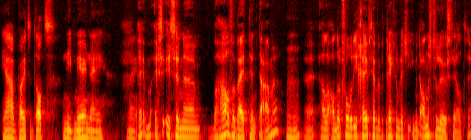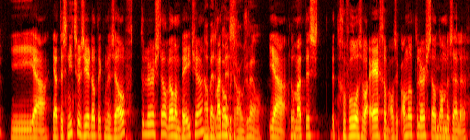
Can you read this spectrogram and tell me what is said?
Ja, buiten dat niet meer, nee. nee. Maar Is, is een, ehm, behalve bij het tentamen, Mhm. eh, alle andere voorbeelden die je geeft hebben betrekking omdat je iemand anders teleurstelt. Hè? Ja, ja, het is niet zozeer dat ik mezelf teleurstel, wel een beetje. Nou, bij het maar het koken is- trouwens wel. Ja, Toch? maar het, is, het gevoel is wel erger als ik anderen teleurstel dan Mm. mezelf.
